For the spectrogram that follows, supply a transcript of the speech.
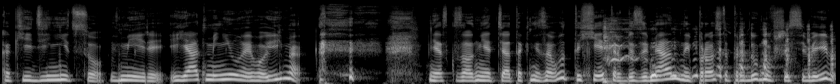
как единицу в мире. И я отменила его имя, Я сказала, нет, тебя так не зовут, ты хейтер безымянный, просто придумавший себе имя.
